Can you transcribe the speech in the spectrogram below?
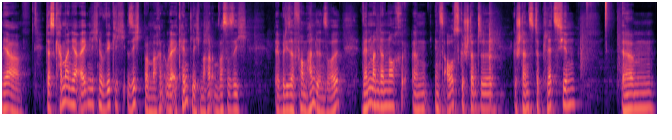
ja, das kann man ja eigentlich nur wirklich sichtbar machen oder erkenntlich machen, um was es sich äh, bei dieser Form handeln soll, wenn man dann noch ähm, ins ausgestanzte gestanzte Plätzchen ähm,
